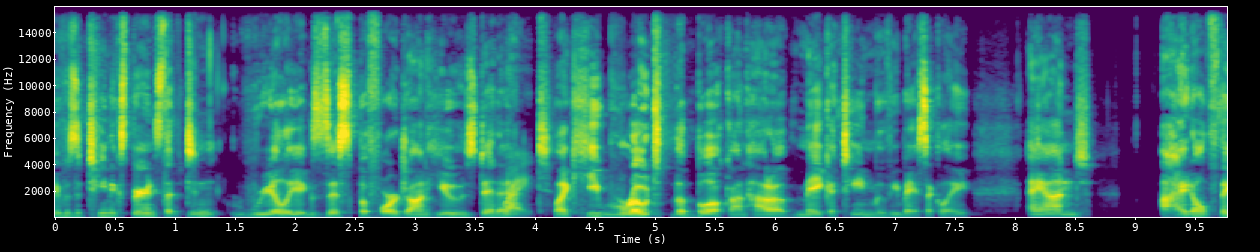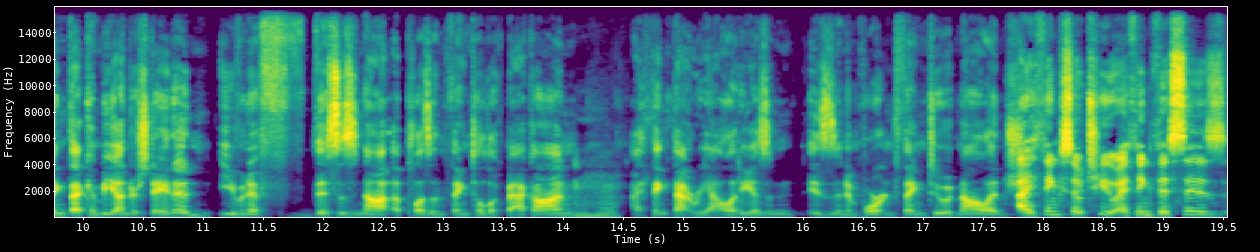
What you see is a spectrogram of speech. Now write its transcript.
it was a teen experience that didn't really exist before John Hughes did it. Right. Like he wrote the book on how to make a teen movie, basically, and I don't think that can be understated. Even if this is not a pleasant thing to look back on, Mm-hmm. I think that reality is an is an important thing to acknowledge. I think so too. I think this is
